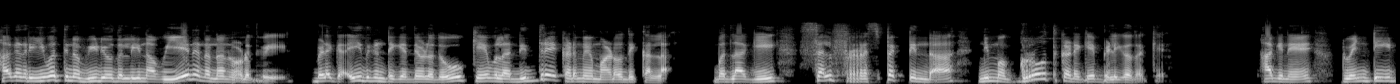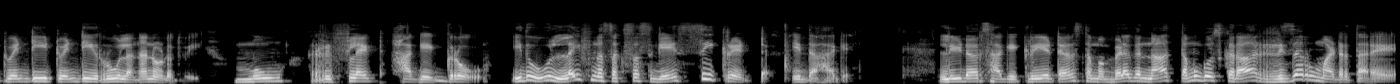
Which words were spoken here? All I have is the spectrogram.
ಹಾಗಾದ್ರೆ ಇವತ್ತಿನ ವಿಡಿಯೋದಲ್ಲಿ ನಾವು ಏನೇನನ್ನ ನೋಡಿದ್ವಿ? ಬೆಳಗ್ಗೆ ಐದು ಗಂಟೆಗೆ ಎದ್ದೇಳೋದು ಕೇವಲ ನಿದ್ರೆ ಕಡಿಮೆ ಮಾಡೋದಿಕ್ಕಲ್ಲ. ಬದಲಾಗಿ ಸೆಲ್ಫ್ ರೆಸ್ಪೆಕ್ಟ್ ಇಂದ ನಿಮ್ಮ ಗ್ರೋತ್ ಕಡೆಗೆ ಬೆಳೆಯೋದಕ್ಕೆ. ಹಾಗೆಯೇ ಟ್ವೆಂಟಿ ಟ್ವೆಂಟಿ ಟ್ವೆಂಟಿ ರೂಲ್ ಅನ್ನ ನೋಡಿದ್ವಿ. ಮೂವ್ ರಿಫ್ಲೆಕ್ಟ್ ಹಾಗೆ ಗ್ರೋ ಇದು ಲೈಫ್ನ ಸಕ್ಸಸ್ಗೆ ಸೀಕ್ರೆಟ್ ಇದ್ದ ಹಾಗೆ. ಲೀಡರ್ಸ್ ಹಾಗೆ ಕ್ರಿಯೇಟರ್ಸ್ ತಮ್ಮ ಬೆಳಗನ್ನ ತಮಗೋಸ್ಕರ ರಿಸರ್ವ್ ಮಾಡಿರ್ತಾರೆ.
